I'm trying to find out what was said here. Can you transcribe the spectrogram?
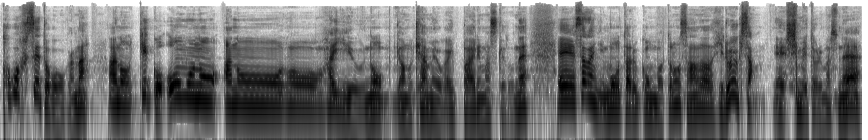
ここ伏せとこうかな。あの結構大物、あのー俳優のあのキャメオがいっぱいありますけどね。えーさらにモータルコンバットの真田広之さん、えー締めておりますね。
